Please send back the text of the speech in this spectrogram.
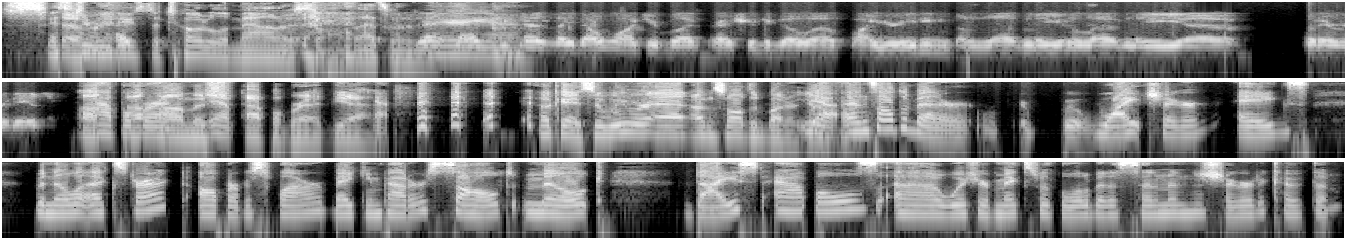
So- It's to reduce the total amount of salt. That's what it That, is. That's go. because they don't want your blood pressure to go up while you're eating the lovely, lovely, uh, whatever it is. Uh, Apple uh, bread. Amish Yep. apple bread. Yeah. okay, so we were at unsalted butter. Go yeah, for it. unsalted butter, white sugar, eggs, vanilla extract, all-purpose flour, baking powder, salt, milk, diced apples, uh, which are mixed with a little bit of cinnamon and sugar to coat them.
